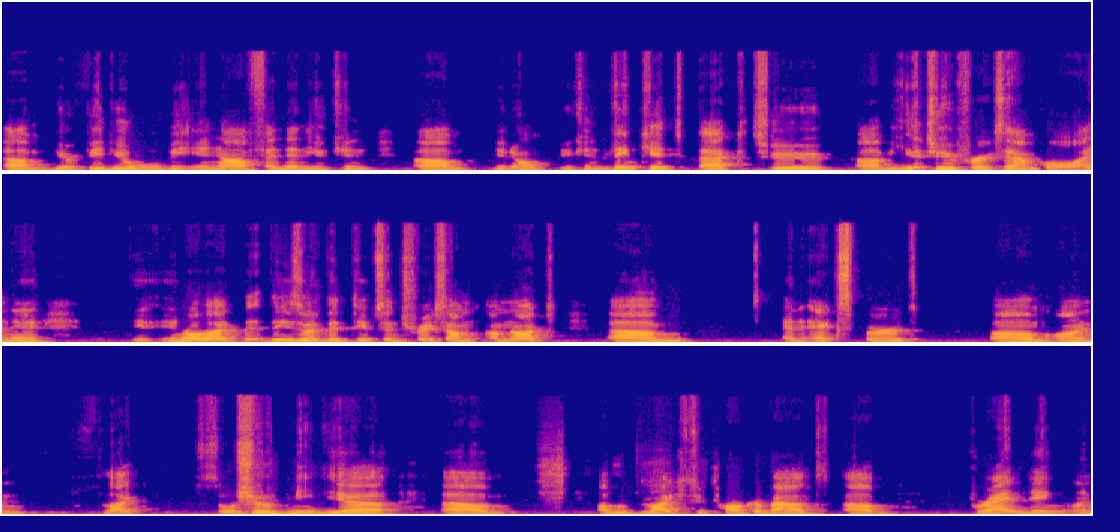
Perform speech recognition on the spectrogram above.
um, your video will be enough, and then you can, um, you know, you can link it back to um, YouTube, for example, and then, you, you know, like th- these are the tips and tricks. I'm I'm not um, an expert um, on like social media. Um, I would like to talk about branding on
